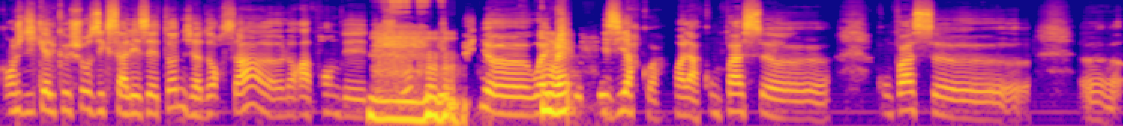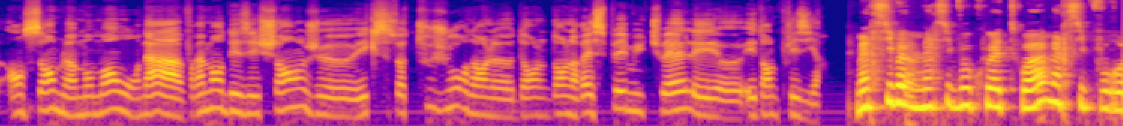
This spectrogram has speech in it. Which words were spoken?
quand je dis quelque chose et que ça les étonne, j'adore ça, euh, leur apprendre des, choses. Et puis, ouais, le plaisir, quoi. Voilà, qu'on passe, qu'on passe ensemble un moment où on a vraiment des échanges et que ce soit toujours dans le, dans, dans le respect mutuel et, et, dans le plaisir. Merci, merci beaucoup à toi. Merci pour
